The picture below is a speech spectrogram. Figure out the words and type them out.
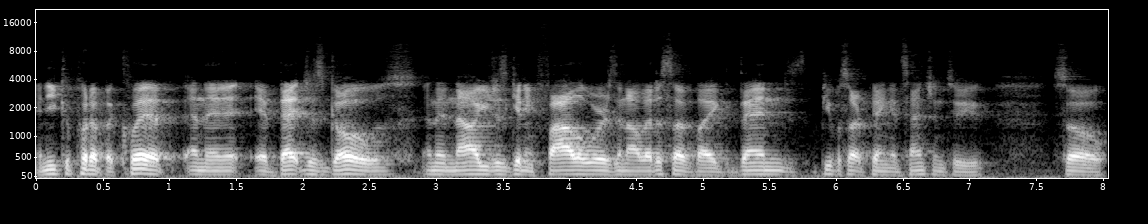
and you could put up a clip, and then if that just goes, and then now you're just getting followers and all that stuff. Like then people start paying attention to you. So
